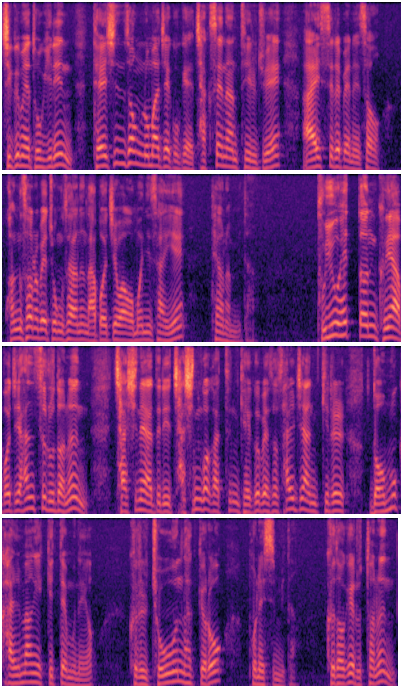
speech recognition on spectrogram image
지금의 독일인 대신성 로마 제국의 작세난트 일주의 아이스레벤에서 광산업에 종사하는 아버지와 어머니 사이에 태어납니다. 부유했던 그의 아버지 한스 루더는 자신의 아들이 자신과 같은 계급에서 살지 않기를 너무 갈망했기 때문에요. 그를 좋은 학교로 보냈습니다. 그 덕에 루터는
